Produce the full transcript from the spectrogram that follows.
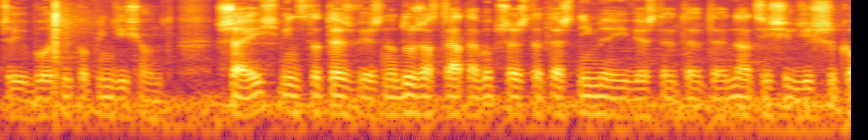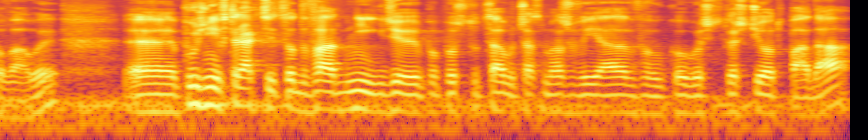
czyli było tylko 56, więc to też, wiesz, no duża strata, bo przecież te też teamy i wiesz, te, te, te nacje się gdzieś szykowały. E, później w trakcie co dwa dni, gdzie po prostu cały czas masz wyjazd, kogoś, ktoś ci odpada,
